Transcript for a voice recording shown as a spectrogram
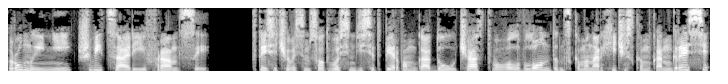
Румынии, Швейцарии и Франции. В 1881 году участвовал в Лондонском анархическом конгрессе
